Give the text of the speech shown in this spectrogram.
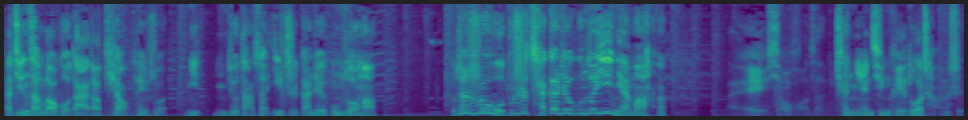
他经常脑壳打一道跳，他就说：“你你就打算一直干这个工作吗？”我就说：“我不是才干这个工作一年吗？”哎，小伙子，趁年轻可以多尝试，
